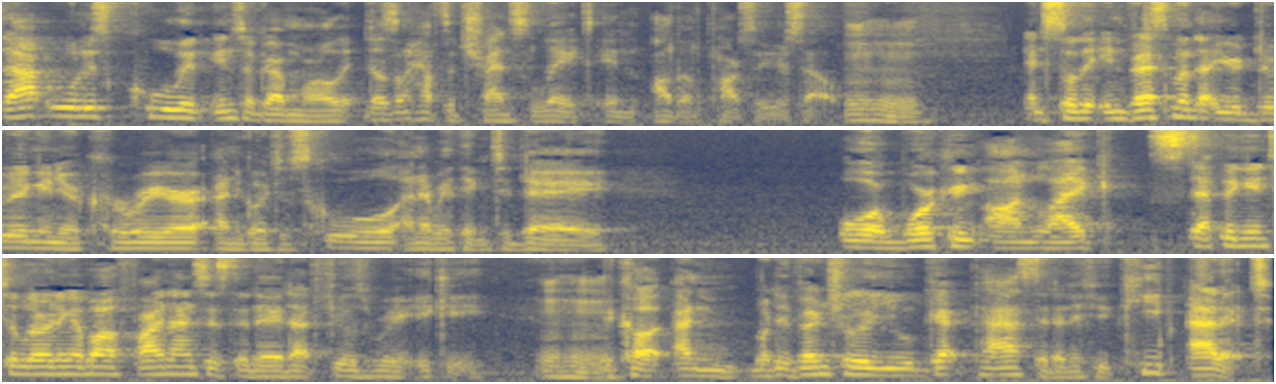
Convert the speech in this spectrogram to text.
that rule is cool in Instagram world, it doesn't have to translate in other parts of yourself. And so the investment that you're doing in your career and going to school and everything today, or working on like stepping into learning about finances today, that feels really icky. Mm-hmm. Because and but eventually you'll get past it, and if you keep at it,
